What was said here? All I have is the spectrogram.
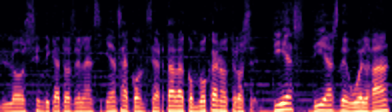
Los sindicatos de la enseñanza concertada convocan otros 10 días de huelga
